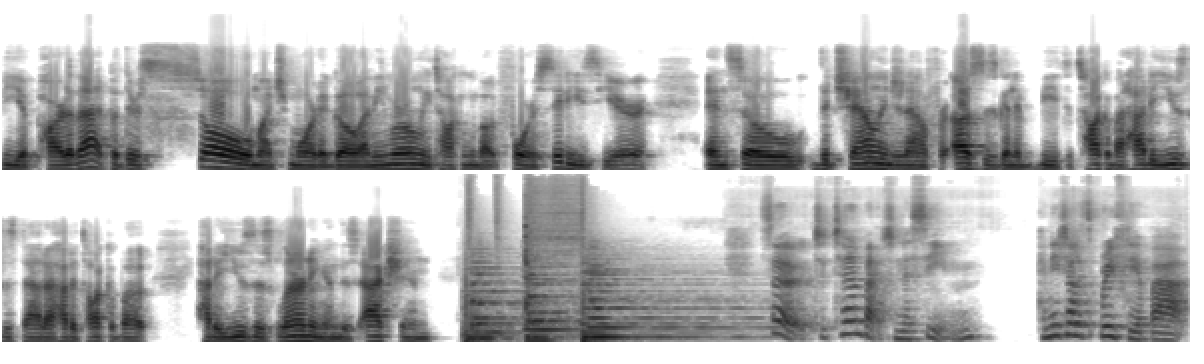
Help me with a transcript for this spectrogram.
be a part of that. But there's so much more to go. I mean, we're only talking about four cities here, and so the challenge now for us is going to be to talk about how to use this data, how to talk about how to use this learning and this action. So to turn back to Nassim, can you tell us briefly about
